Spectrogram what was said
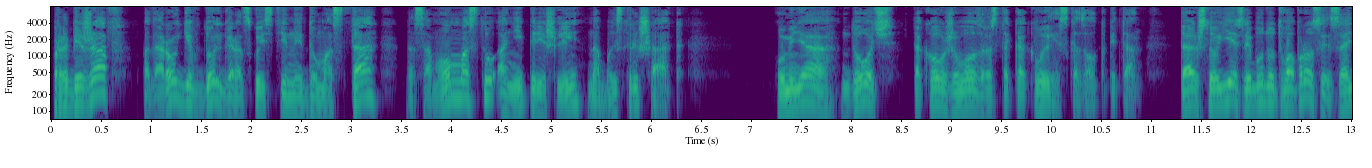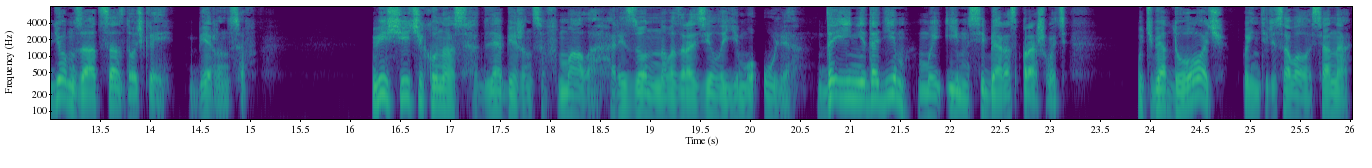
Пробежав по дороге вдоль городской стены до моста, на самом мосту они перешли на быстрый шаг. «У меня дочь такого же возраста, как вы», — сказал капитан. Так что, если будут вопросы, сойдем за отца с дочкой беженцев». «Вещичек у нас для беженцев мало», — резонно возразила ему Уля. «Да и не дадим мы им себя расспрашивать». «У тебя дочь?» — поинтересовалась она.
